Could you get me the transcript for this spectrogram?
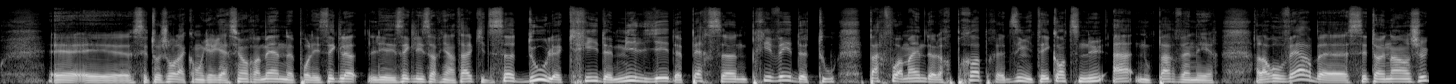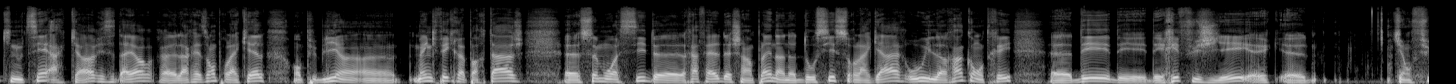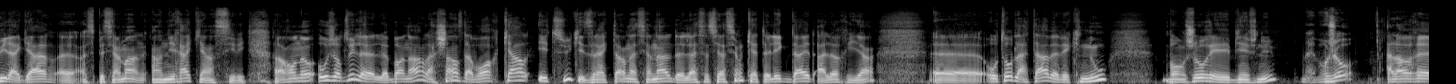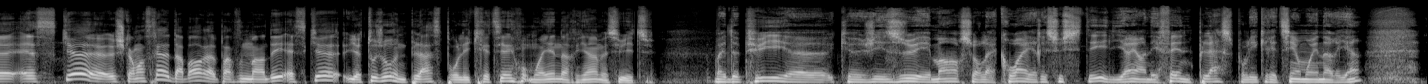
euh, c'est toujours la congrégation romaine pour les églises les églises orientales qui dit ça, d'où le cri de milliers de personnes privées de tout, parfois même de leur propre dignité, continue à nous parvenir. Alors au Verbe, euh, c'est un enjeu qui nous tient à cœur et c'est d'ailleurs euh, la raison pour laquelle on publie un, magnifique reportage euh, ce mois-ci de Raphaël de Champlain dans notre dossier sur la guerre où il a rencontré des, des, des réfugiés qui ont fui la guerre, euh, spécialement en, Irak et en Syrie. Alors, on a aujourd'hui le, bonheur, la chance d'avoir Carl Etu, qui est directeur national de l'Association catholique d'aide à l'Orient, euh, autour de la table avec nous. Bonjour et bienvenue. Ben, bonjour. Alors, euh, est-ce que, je commencerai d'abord par vous demander, est-ce qu'il y a toujours une place pour les chrétiens au Moyen-Orient, Monsieur Etu? Ben, depuis euh, que Jésus est mort sur la croix et ressuscité, il y a en effet une place pour les chrétiens au Moyen-Orient.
